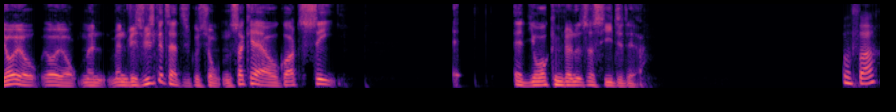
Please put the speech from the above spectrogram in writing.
Jo, jo, jo, jo. Men, men hvis vi skal tage diskussionen, så kan jeg jo godt se, at Joachim bliver nødt til at sige det der. hvorfor?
